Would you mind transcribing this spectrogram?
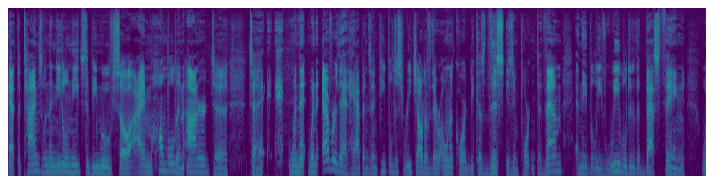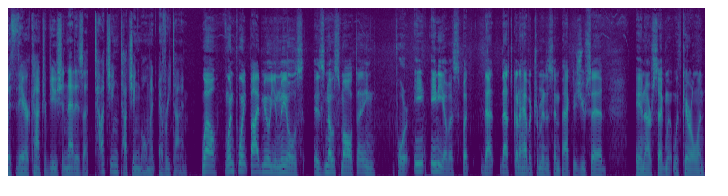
at the times when the needle needs to be moved. So I'm humbled and honored to to when that whenever that happens and people just reach out of their own accord because this is important to them and they believe we will do the best thing with their contribution. That is a touching touching moment every time. Well, 1.5 million meals is no small thing for e- any of us, but that that's going to have a tremendous impact as you said in our segment with Carolyn.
